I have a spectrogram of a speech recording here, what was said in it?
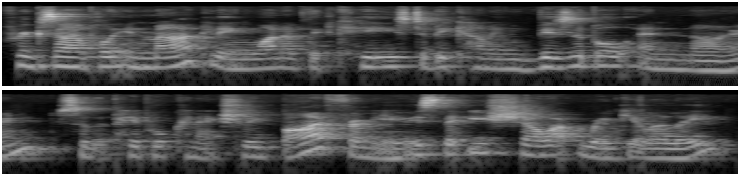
For example, in marketing, one of the keys to becoming visible and known so that people can actually buy from you is that you show up regularly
